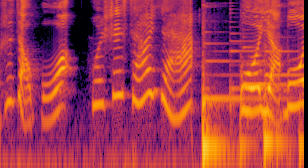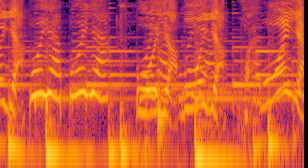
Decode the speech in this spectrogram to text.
是小博，我是小雅。播呀播呀，播呀播呀，播呀播呀，快播呀！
